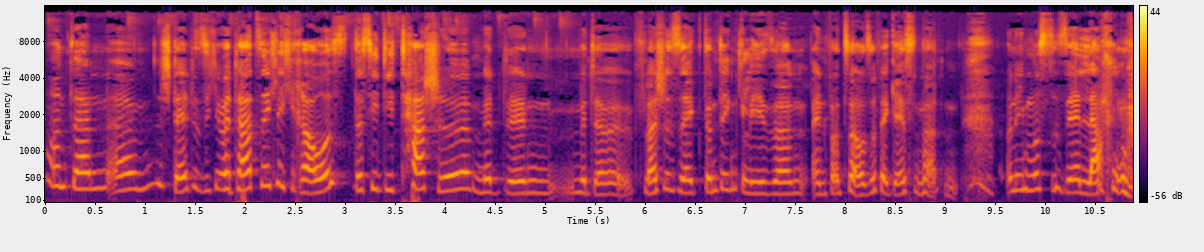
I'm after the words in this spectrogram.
Und dann ähm, stellte sich aber tatsächlich raus, dass sie die Tasche mit, den, mit der Flasche Sekt und den Gläsern einfach zu Hause vergessen hatten. Und ich musste sehr lachen.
